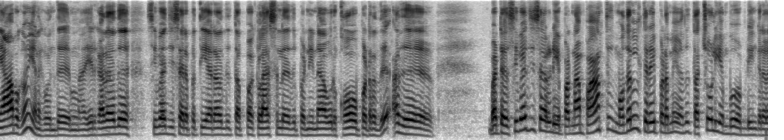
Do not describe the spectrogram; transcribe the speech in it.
ஞாபகம் எனக்கு வந்து இருக்கு. அதாவது சிவாஜி சாரை பற்றி யாராவது தப்பாக கிளாஸில் இது பண்ணினா ஒரு கோவப்படுறது அது பட் சிவாஜி சாருடைய ப நான் பார்த்த முதல் திரைப்படமே வந்து தச்சோலி அம்பு அப்படிங்கிற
